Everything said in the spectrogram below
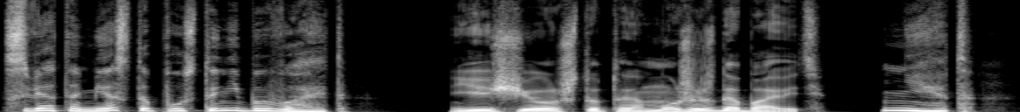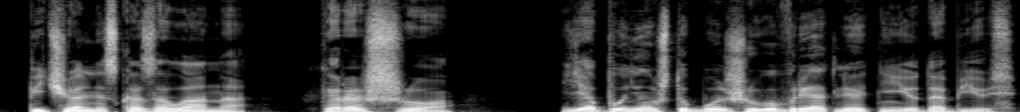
свято место пусто не бывает». «Еще что-то можешь добавить?» «Нет», — печально сказала она. «Хорошо. Я понял, что большего вряд ли от нее добьюсь.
